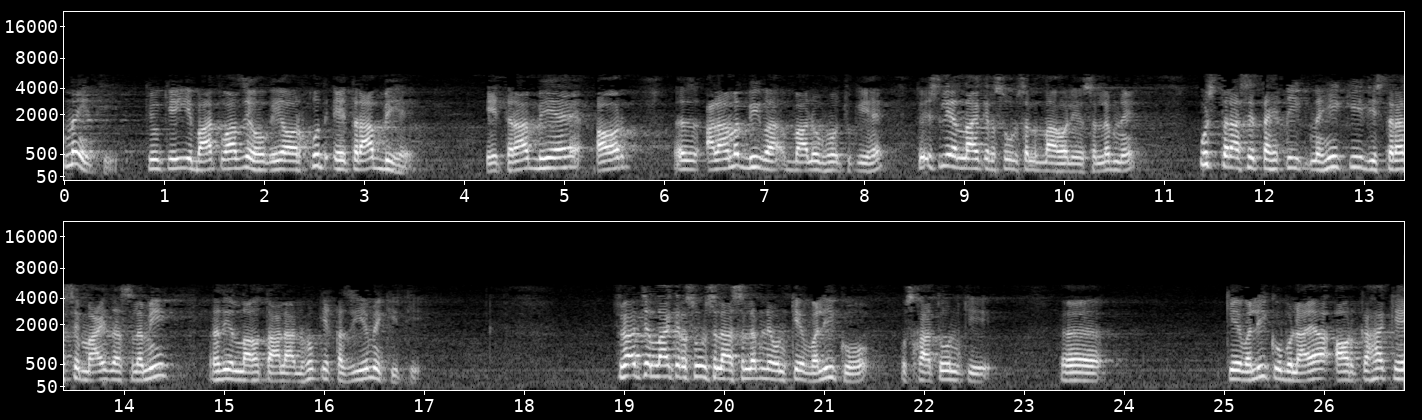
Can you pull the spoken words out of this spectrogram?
نہیں تھی، کیونکہ یہ بات واضح ہو گئی اور خود اعتراف بھی ہے۔ اعتراف بھی ہے اور علامت بھی معلوم ہو چکی ہے۔ تو اس لیے اللہ کے رسول صلی اللہ علیہ وسلم نے اس طرح سے تحقیق نہیں کی جس طرح سے مائز اسلمی رضی اللہ تعالیٰ عنہ کے قضیے میں کی تھی۔ چنانچہ اللہ کے رسول صلی اللہ علیہ وسلم نے ان کے ولی کو، اس خاتون کی کے ولی کو بلایا اور کہا کہ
